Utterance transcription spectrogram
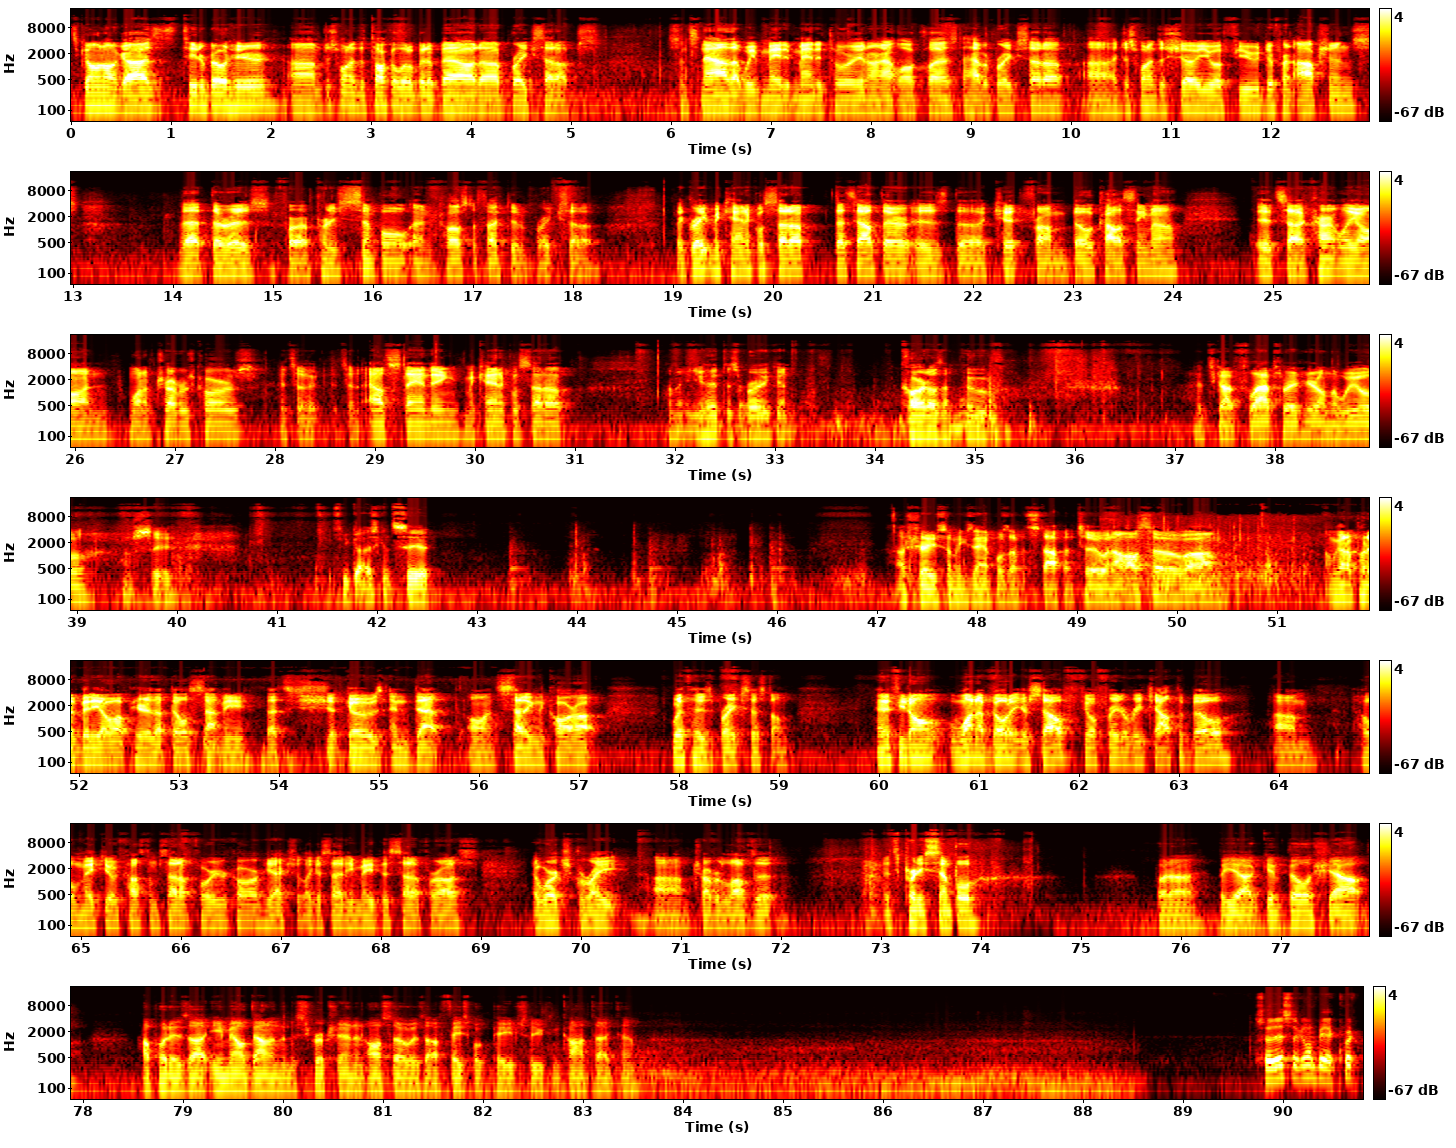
What's going on, guys? It's Teeterbilt here. Um, just wanted to talk a little bit about uh, brake setups. Since now that we've made it mandatory in our outlaw class to have a brake setup, uh, I just wanted to show you a few different options that there is for a pretty simple and cost-effective brake setup. A great mechanical setup that's out there is the kit from Bill Colosimo. It's uh, currently on one of Trevor's cars. It's a it's an outstanding mechanical setup. I mean, you hit this brake and car doesn't move. It's got flaps right here on the wheel. Let's see if you guys can see it. I'll show you some examples of it stopping too. And I'll also, um, I'm gonna put a video up here that Bill sent me that goes in depth on setting the car up with his brake system. And if you don't wanna build it yourself, feel free to reach out to Bill. Um, he'll make you a custom setup for your car. He actually, like I said, he made this setup for us. It works great. Um, Trevor loves it. It's pretty simple. But uh, but yeah, give Bill a shout. I'll put his uh, email down in the description and also his uh, Facebook page so you can contact him. So this is going to be a quick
